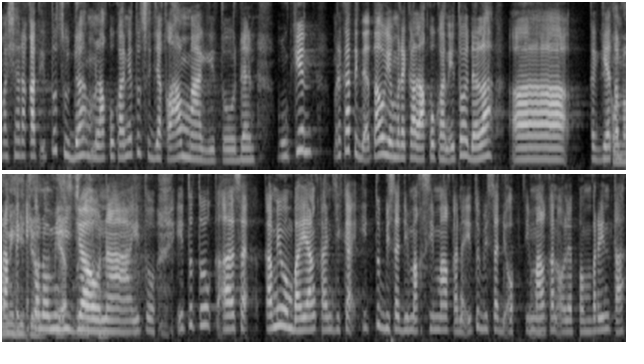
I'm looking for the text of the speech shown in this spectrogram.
masyarakat itu sudah melakukannya itu sejak lama gitu dan mungkin mereka tidak tahu yang mereka lakukan itu adalah uh, kegiatan ekonomi praktik hijau. ekonomi ya, hijau. Benar. Nah, itu itu tuh uh, kami membayangkan jika itu bisa dimaksimalkan dan itu bisa dioptimalkan hmm. oleh pemerintah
